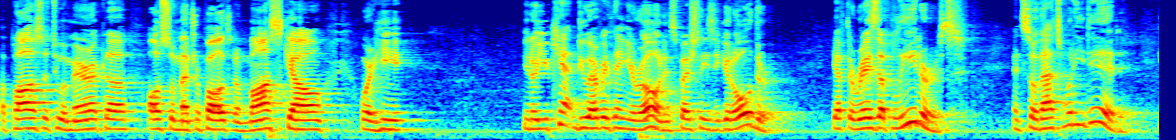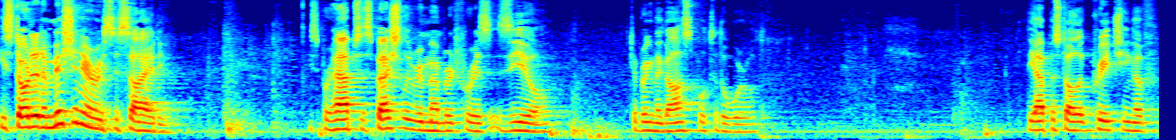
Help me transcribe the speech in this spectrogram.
apostle to America, also metropolitan of Moscow, where he, you know, you can't do everything your own, especially as you get older. You have to raise up leaders. And so that's what he did. He started a missionary society. He's perhaps especially remembered for his zeal to bring the gospel to the world. The apostolic preaching of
